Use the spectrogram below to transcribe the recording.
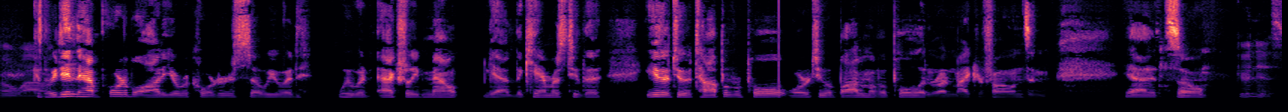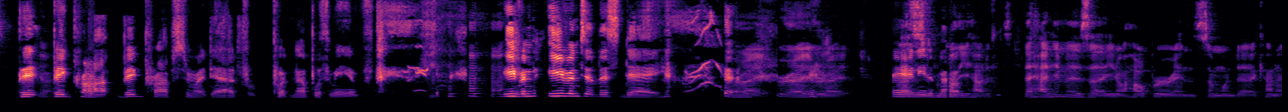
Oh wow. because we didn't have portable audio recorders so we would we would actually mount yeah the cameras to the either to a top of a pole or to a bottom of a pole and run microphones and yeah so Goodness. big Okay. big prop big props to my dad for putting up with me of even even to this day right, right, right. hey i need super mount that had that had him as a you know helper and someone to kind of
